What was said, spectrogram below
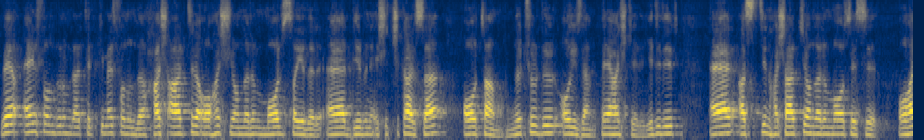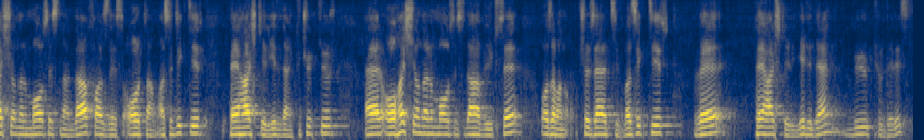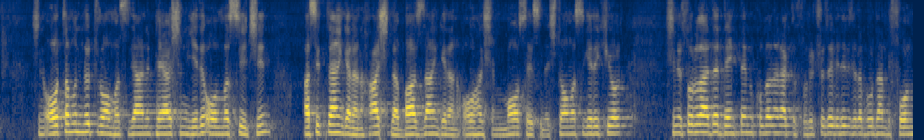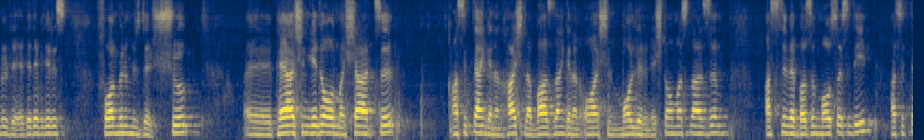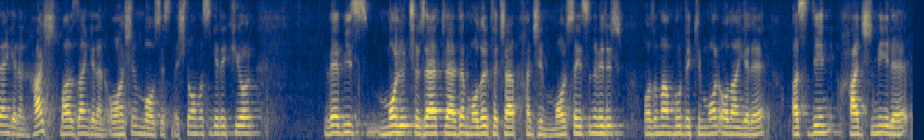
Ve en son durumda tepkime sonunda H artı ve OH iyonların mol sayıları eğer birbirine eşit çıkarsa ortam nötrdür. O yüzden pH değeri 7'dir. Eğer asitin H artı iyonların mol sayısı OH iyonların mol sayısından daha fazlaysa ortam asidiktir. pH değeri 7'den küçüktür. Eğer OH iyonların mol sayısı daha büyükse o zaman çözelti baziktir ve pH değeri 7'den büyüktür deriz. Şimdi ortamın nötr olması yani pH'in 7 olması için asitten gelen H ile bazdan gelen OH'ın mol sayısının eşit olması gerekiyor. Şimdi sorularda denklemi kullanarak da soruyu çözebiliriz ya da buradan bir formül de elde edebiliriz. Formülümüz de şu. E, pH'in 7 olma şartı asitten gelen H ile bazdan gelen OH'ın mollerin eşit olması lazım. Asitin ve bazın mol sayısı değil, asitten gelen H, bazdan gelen OH'ın mol sayısının eşit olması gerekiyor. Ve biz molü çözeltilerde molarite çarpı hacim mol sayısını verir. O zaman buradaki mol olan yere asidin hacmi ile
